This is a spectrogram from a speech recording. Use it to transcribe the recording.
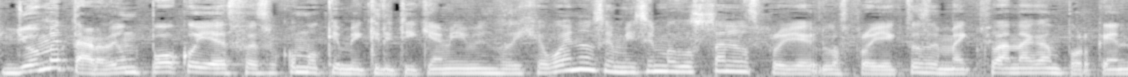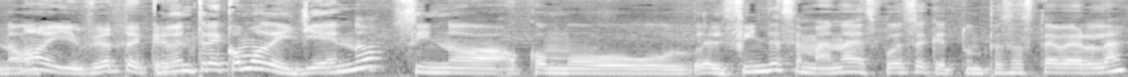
Yo me tardé un poco y después como que me critiqué a mí mismo. Dije, bueno, si a mí sí me gustan los, proye- los proyectos de Mike Flanagan, ¿por qué no? No, y fíjate que No entré como de lleno, sino como el fin de semana después de que tú empezaste a verla.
